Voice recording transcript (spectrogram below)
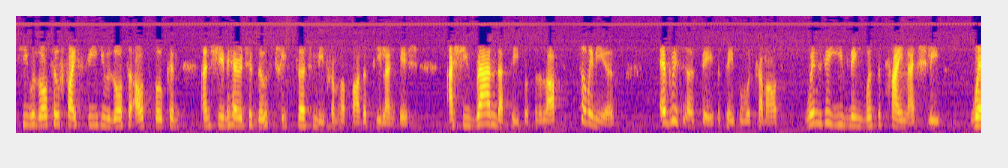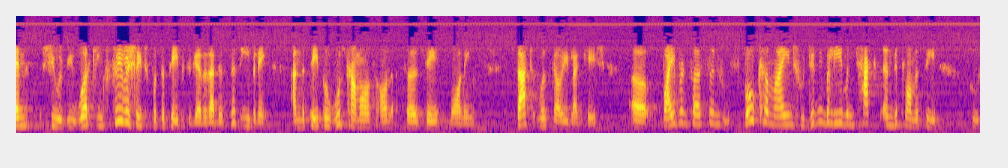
He was also feisty, he was also outspoken, and she inherited those traits certainly from her father, P. Lankesh. As she ran that paper for the last so many years, every Thursday the paper would come out. Wednesday evening was the time actually when she would be working feverishly to put the paper together. That is this evening, and the paper would come out on Thursday mornings. That was Gauri Lankesh, a vibrant person who spoke her mind, who didn't believe in tact and diplomacy, who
